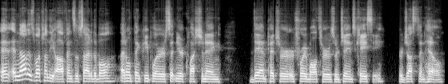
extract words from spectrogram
and, and not as much on the offensive side of the ball. I don't think people are sitting here questioning Dan Pitcher or Troy Walters or James Casey or Justin Hill.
